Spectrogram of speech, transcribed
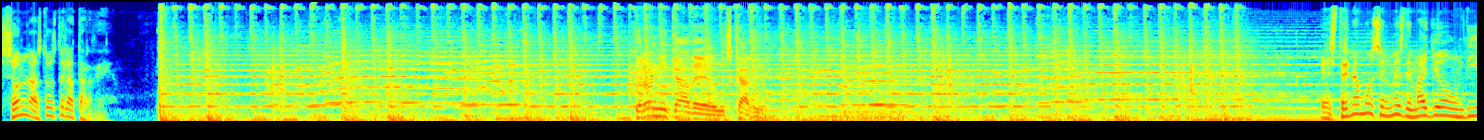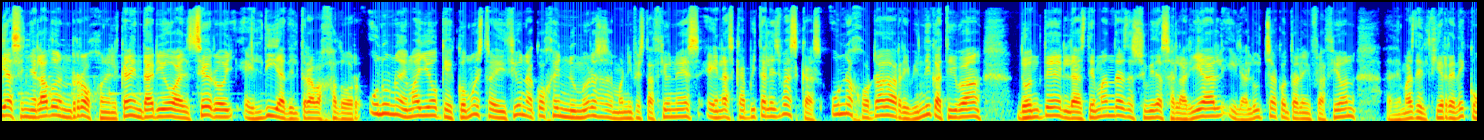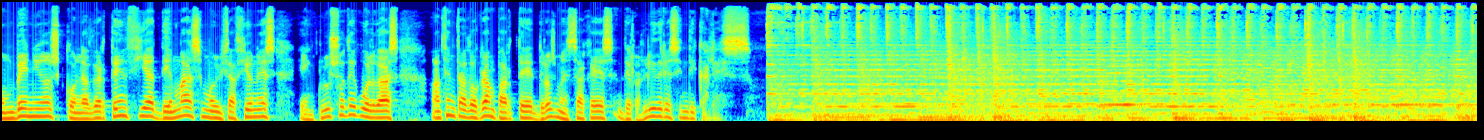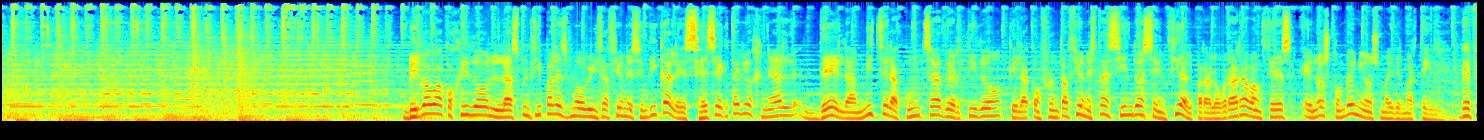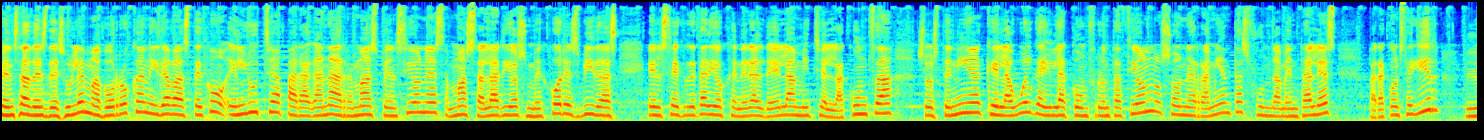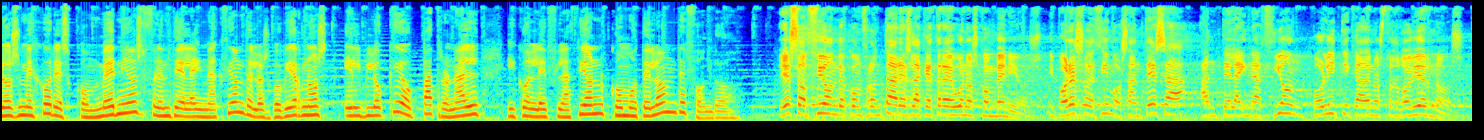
Son las 2 de la tarde. Crónica de Euskadi Estrenamos el mes de mayo un día señalado en rojo en el calendario al ser hoy el Día del Trabajador, un 1 de mayo que como es tradición acoge numerosas manifestaciones en las capitales vascas, una jornada reivindicativa donde las demandas de subida salarial y la lucha contra la inflación, además del cierre de convenios con la advertencia de más movilizaciones e incluso de huelgas, han centrado gran parte de los mensajes de los líderes sindicales. Bilbao ha acogido las principales movilizaciones sindicales. El secretario general de la Michel Acuncha ha advertido que la confrontación está siendo esencial para lograr avances en los convenios, Maider Martín. Defensa desde su lema Borrocan Irabasteco en lucha para ganar más pensiones, más salarios, mejores vidas. El secretario general de ELA, Michel Lacunza, sostenía que la huelga y la confrontación son herramientas fundamentales para conseguir los mejores convenios frente a la inacción de los gobiernos, el bloqueo patronal y con la inflación como telón de fondo. Esa opción de confrontar es la que trae buenos convenios. Y por eso decimos, ante, esa, ante la inacción política de nuestros gobiernos,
